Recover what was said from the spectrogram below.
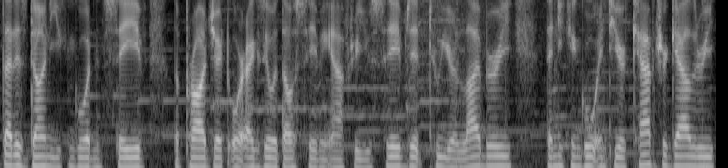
that is done, you can go ahead and save the project or exit without saving after you saved it to your library. Then you can go into your capture gallery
